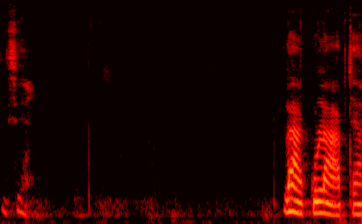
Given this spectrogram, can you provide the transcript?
นี่สิลากกุหลาบจ้ะ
